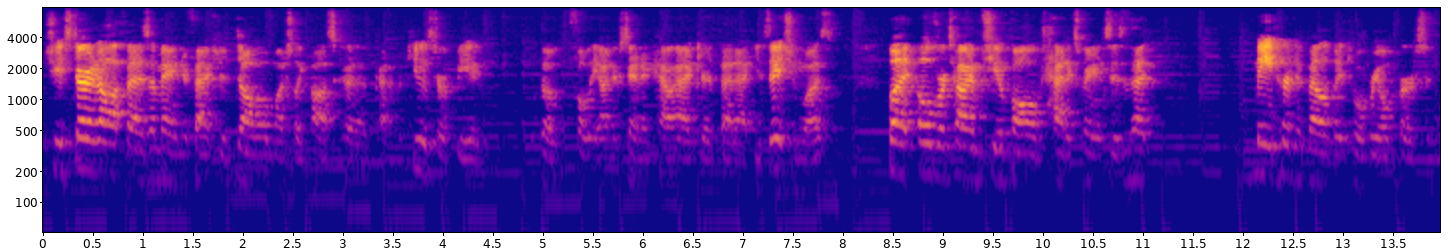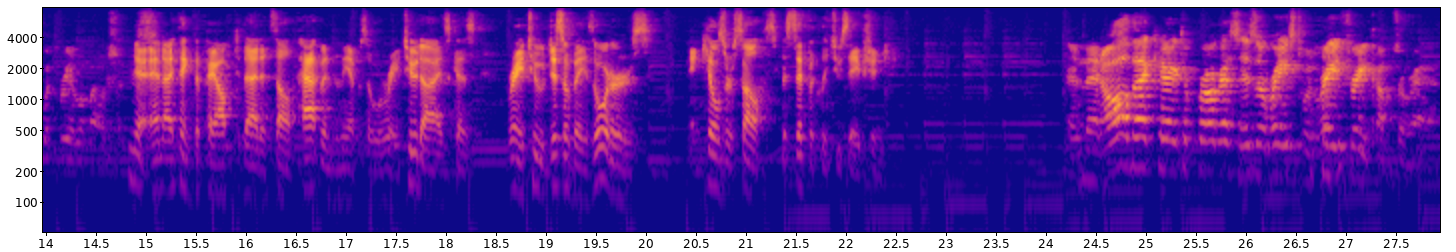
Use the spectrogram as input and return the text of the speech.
She started off as a manufactured doll, much like Asuka kind of accused her of being, without fully understanding how accurate that accusation was. But over time, she evolved, had experiences that made her develop into a real person with real emotions. Yeah, and I think the payoff to that itself happens in the episode where Rei 2 dies, because Rei 2 disobeys orders and kills herself specifically to save Shinji. And then all that character progress is erased when Rei 3 comes around.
